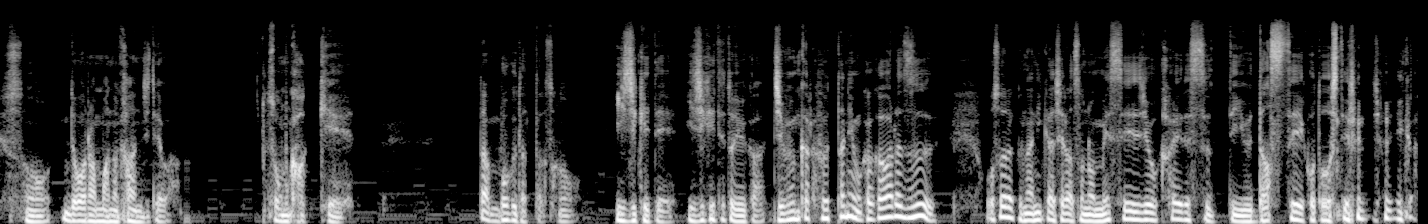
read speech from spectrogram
その、ドラマの感じでは。そのかっけえ。多分僕だったらその、いじけて、いじけてというか、自分から振ったにもかかわらず、おそらく何かしらそのメッセージを返すっていう脱性ことをしてるんじゃねえか。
